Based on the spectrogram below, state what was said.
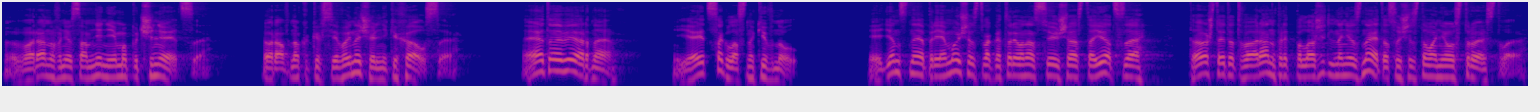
Варан, вне сомнения, ему подчиняется. Равно как и все военачальники Хаоса. «Это верно». Яйц согласно кивнул. «Единственное преимущество, которое у нас все еще остается, то, что этот Варан предположительно не знает о существовании устройства.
